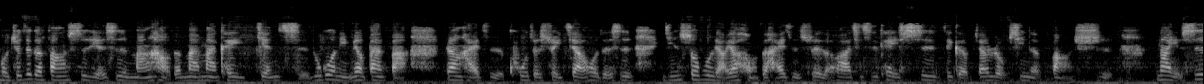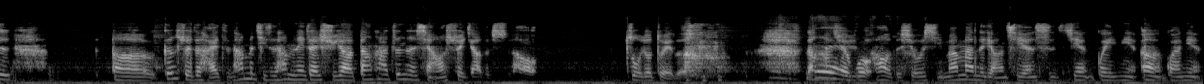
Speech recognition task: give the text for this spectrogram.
我觉得这个方式也是蛮好的，慢慢可以坚持。如果你没有办法让孩子哭着睡觉，或者是已经受不了要哄着孩子睡的话，其实可以试这个比较柔性的方式，那也是。呃，跟随着孩子，他们其实他们内在需要，当他真的想要睡觉的时候，做就对了，让他去好好的休息，慢慢的养成时间观念，嗯，观念。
